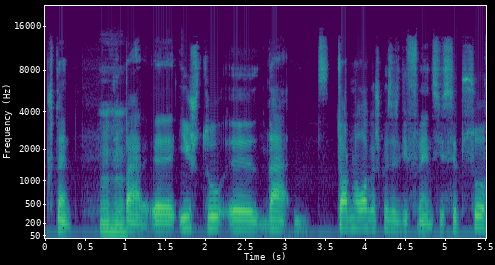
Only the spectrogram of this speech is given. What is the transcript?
Portanto, Uhum. Repare, uh, isto uh, dá, torna logo as coisas diferentes. E se a pessoa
